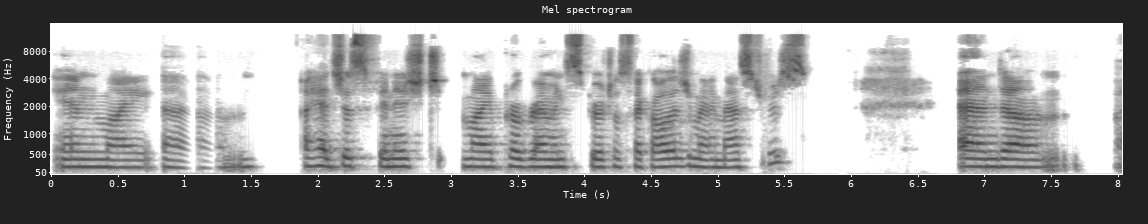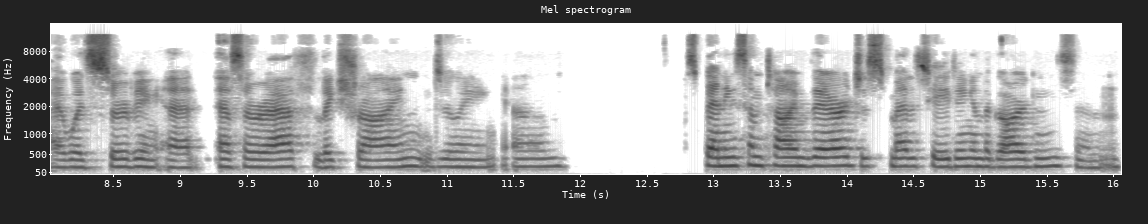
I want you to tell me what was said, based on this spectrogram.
in my. Um, I had just finished my program in spiritual psychology, my master's, and um, I was serving at SRF Lake Shrine, doing um, spending some time there, just meditating in the gardens and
